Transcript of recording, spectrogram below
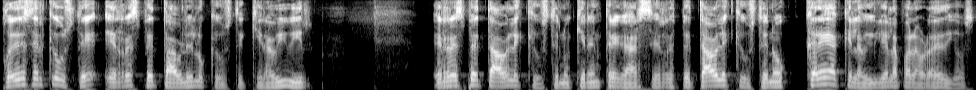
Puede ser que usted es respetable lo que usted quiera vivir. Es respetable que usted no quiera entregarse. Es respetable que usted no crea que la Biblia es la palabra de Dios.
